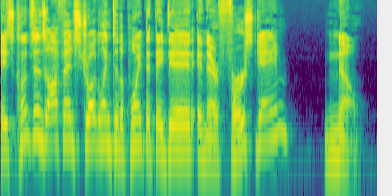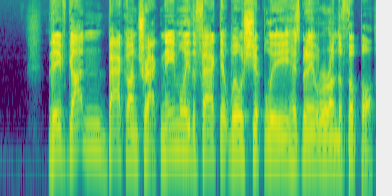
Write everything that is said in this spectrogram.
is Clemson's offense struggling to the point that they did in their first game? No. They've gotten back on track, namely the fact that Will Shipley has been able to run the football.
